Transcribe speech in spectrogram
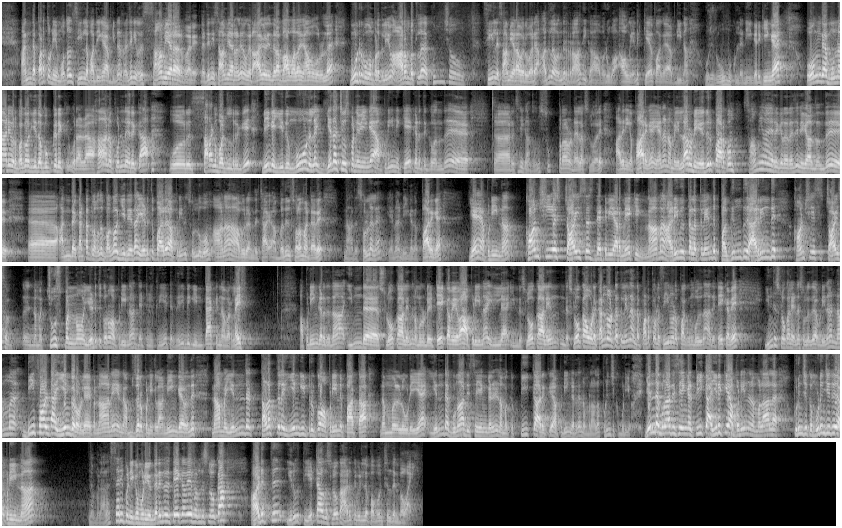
அந்த படத்துடைய முதல் சீனில் பார்த்தீங்க அப்படின்னா ரஜினி வந்து சாமியாராக இருப்பார். ரஜினி சாமியாராலே அவங்க ராகவேந்திரா பாபா தான் ஞாபகம் உள்ள மூன்று முகம் படத்துலையும் ஆரம்பத்தில் கொஞ்சம் சீனில் சாமியாராக வருவார். அதில் வந்து ராதிகா வருவா. அவங்க என்ன கேட்பாங்க அப்படின்னா ஒரு ரூமுக்குள்ளே நீங்கள் இருக்கீங்க. உங்கள் முன்னாடி ஒரு பகவத்கீதை புக் இருக்குது ஒரு அழகான பொண்ணு இருக்கா. ஒரு சரகு பாட்டில் இருக்குது நீங்கள் இது மூணில் எதை சூஸ் பண்ணுவீங்க அப்படின்னு கேட்கறதுக்கு வந்து ரஜினிகாந்த் வந்து சூப்பரான ஒரு டைலாக் சொல்லுவார். அதை நீங்கள் பாருங்கள் ஏன்னா நம்ம எல்லாருடைய எதிர்பார்ப்பும் சாமியாக இருக்கிற ரஜினிகாந்த் வந்து அந்த கட்டத்தில் வந்து பகவத்கீதையை தான் எடுத்துப்பாரு அப்படின்னு சொல்லுவோம். ஆனால் அவர் அந்த பதில் சொல்ல மாட்டார். நான் அதை சொல்லலை. ஏன்னா நீங்கள் அதை பாருங்க. ஏன் அப்படின்னா conscious choices that we are making நாம அறிவு தளத்திலேருந்து பகிர்ந்து அறிந்து கான்ஷியஸ் சாய்ஸ் நம்ம சூஸ் பண்ணோம் எடுத்துக்கிறோம் அப்படின்னா that will create a very big impact in our life அப்படிங்கிறது தான் இந்த ஸ்லோகாலேருந்து நம்மளுடைய டேக் அவேவா அப்படின்னா இல்லை. இந்த ஸ்லோகாலேருந்து இந்த ஸ்லோகாவோட கண்ணோட்டத்துலேருந்து அந்த படத்தோட சீனோட பார்க்கும்போது தான் அது டேக் அவே இந்த ஸ்லோகால என்ன சொல்லுது அப்படின்னா நம்ம டிஃபால்ட்டா இயங்குறோம் இல்லையா? இப்ப நானே என்ன அப்சர்வ் பண்ணிக்கலாம். நீங்க வந்து நாம எந்த தளத்துல இயங்கிட்டு இருக்கோம் அப்படின்னு பார்த்தா நம்மளுடைய எந்த குணாதிசயங்கள் நமக்கு பீக்கா இருக்கு அப்படிங்கறத நம்மளால புரிஞ்சுக்க முடியும். எந்த குணாதிசயங்கள் பீக்கா இருக்கு அப்படின்னு நம்மளால புரிஞ்சுக்க முடிஞ்சுது அப்படின்னா நம்மளால சரி பண்ணிக்க முடியும். That is take away from the sloka அடுத்து இருபத்தி எட்டாவது ஸ்லோகம் அடுத்த வீடியோவில் பார்ப்போம். சில்தன் பவாய்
